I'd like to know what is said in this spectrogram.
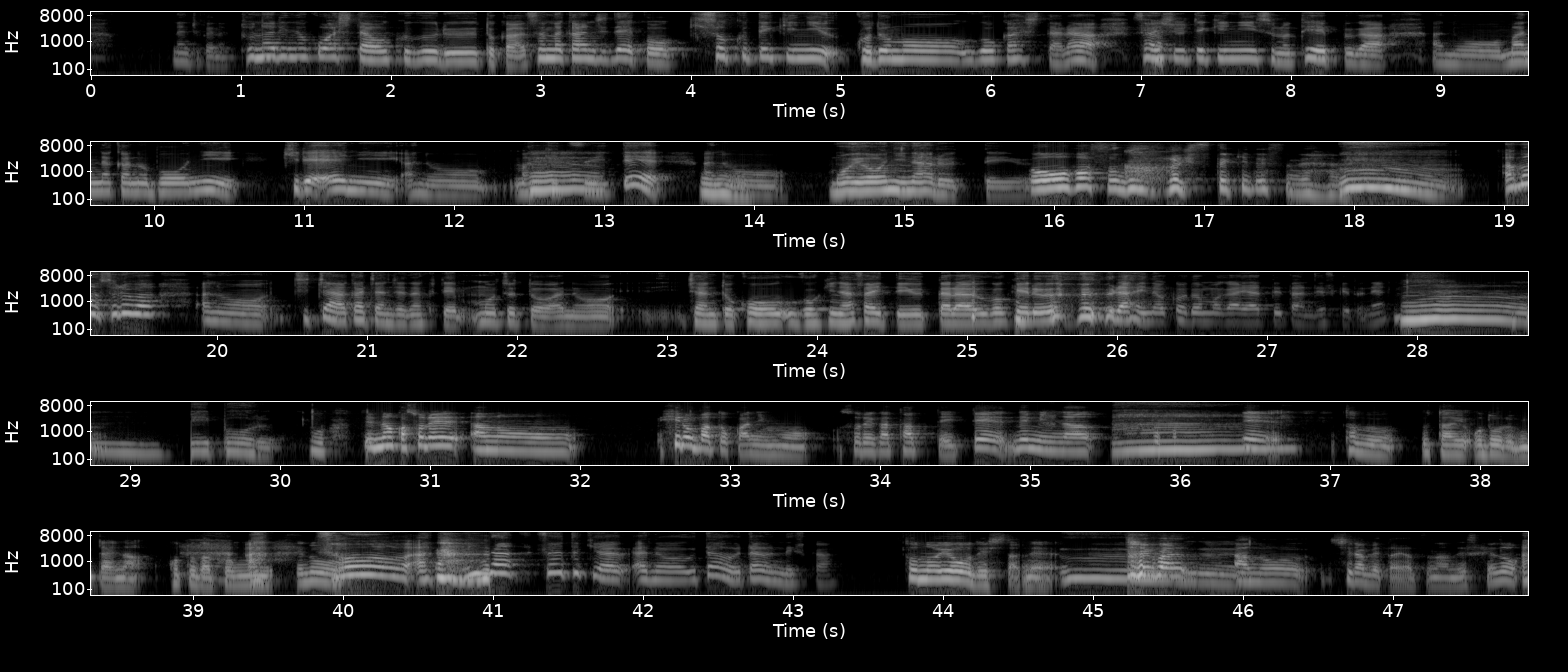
なんていうかな隣の子は下をくぐるとかそんな感じでこう規則的に子供を動かしたら最終的にそのテープがあの真ん中の棒にきれいにあの巻きついて、へーあの模様になるっていう。おおすごい素敵ですね。うん、あまあそれはあのちっちゃい赤ちゃんじゃなくてもうちょっとあのちゃんとこう動きなさいって言ったら動ける ぐらいの子供がやってたんですけどね。ううんん、メイポール。でなんかそれあのー広場とかにもそれが立っていてでみんなあで多分歌い踊るみたいなことだと思うんですけどそそうあみんなそういう時はあの歌を歌うんですか？のようでしたね。うん。それはあの調べたやつなんですけど。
